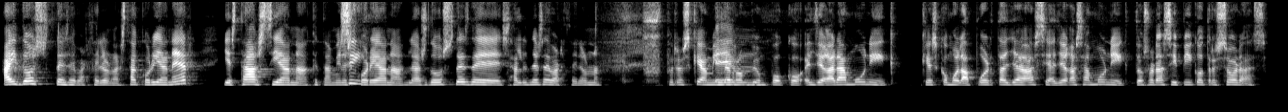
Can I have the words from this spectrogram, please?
Hay dos desde Barcelona, está Korean Air y está Asiana, que también es coreana. Las dos desde, salen desde Barcelona. Pero es que a mí me rompe em, un poco el llegar a Múnich que es como la puerta ya Asia, llegas a Múnich dos horas y pico, tres horas.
